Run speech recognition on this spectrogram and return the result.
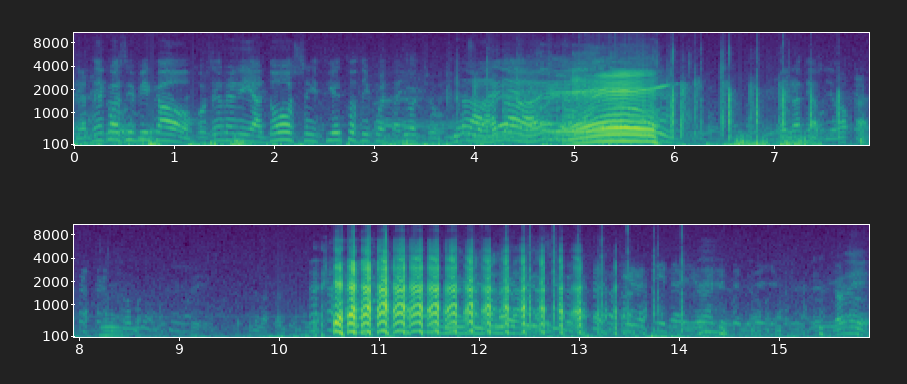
Tercer clasificado, José Herrería, 2,658. Anda, anda, eh. ¡Eh! Gracias, señor Oscar. Jordi.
